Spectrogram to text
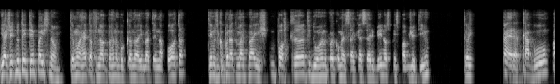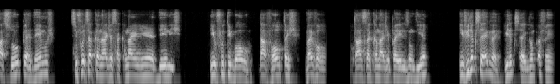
E a gente não tem tempo para isso, não. Temos uma reta final do Pernambucano aí batendo na porta. Temos o campeonato mais, mais importante do ano que vai começar, que é a Série B, nosso principal objetivo. Então já era, acabou, passou, perdemos. Se foi sacanagem, a sacanagem é deles. E o futebol dá voltas, vai voltar a sacanagem para eles um dia. E vida que segue, velho. Vida que segue, vamos para frente.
